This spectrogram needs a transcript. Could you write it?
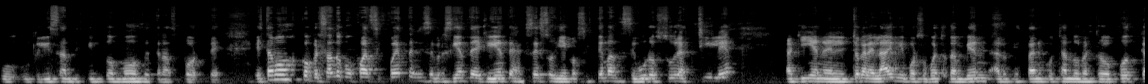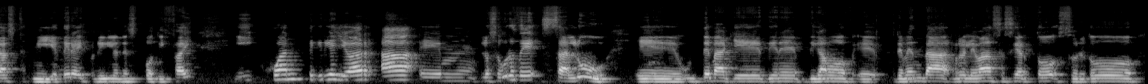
utilizan distintos modos de transporte. Estamos conversando con Juan Cifuentes, vicepresidente de Clientes, Accesos y Ecosistemas de Seguros Suras Chile, aquí en el Chocale Live y por supuesto también a los que están escuchando nuestro podcast Mi Billetera disponible en Spotify. Y Juan, te quería llevar a em, los seguros de salud, eh, un tema que tiene, digamos, eh, tremenda relevancia, ¿cierto? Sobre todo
